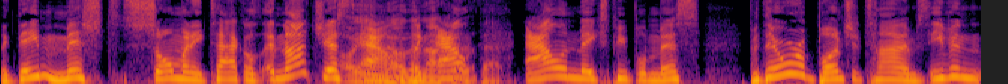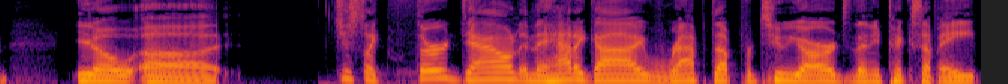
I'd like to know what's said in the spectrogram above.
Like they missed so many tackles, and not just Oh, yeah, no, Allen. they're like not good Allen, at that. Allen makes people miss, but there were a bunch of times, even you know, uh, just like third down, and they had a guy wrapped up for two yards, and then he picks up eight.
